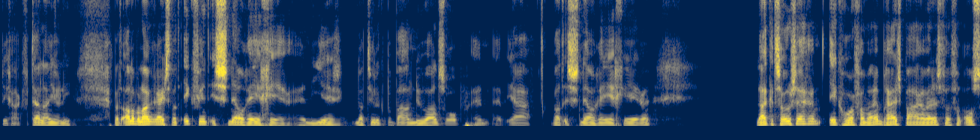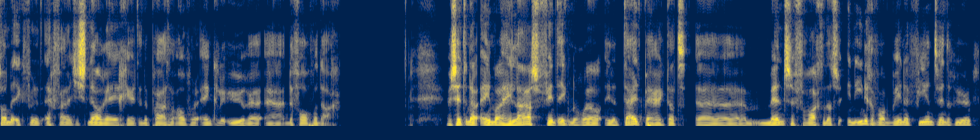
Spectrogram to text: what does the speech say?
Die ga ik vertellen aan jullie. Maar het allerbelangrijkste wat ik vind is snel reageren. En hier is natuurlijk een bepaalde nuance op. En uh, ja, wat is snel reageren? Laat ik het zo zeggen. Ik hoor van mijn bruidsparen wel eens van, van ons, Sander, ik vind het echt fijn dat je snel reageert. En dan praten we over enkele uren uh, de volgende dag. We zitten nou eenmaal helaas, vind ik nog wel, in een tijdperk dat uh, mensen verwachten dat ze in ieder geval binnen 24 uur,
